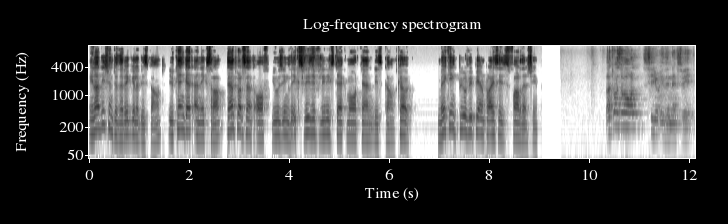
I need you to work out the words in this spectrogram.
In addition to the regular discount, you can get an extra 10% off using the exclusive Linux Tech More 10 discount code, making pure VPN prices further cheap. That was all. See you in the next vid.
